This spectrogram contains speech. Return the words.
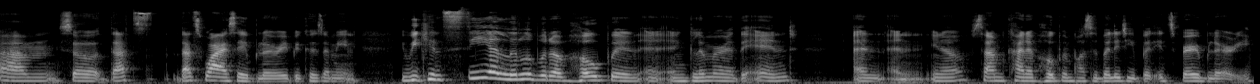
Um, so that's that's why I say blurry because I mean we can see a little bit of hope and, and, and glimmer at the end and and you know some kind of hope and possibility but it's very blurry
